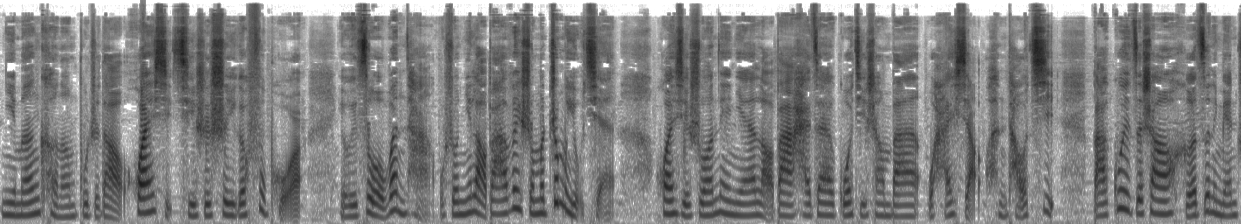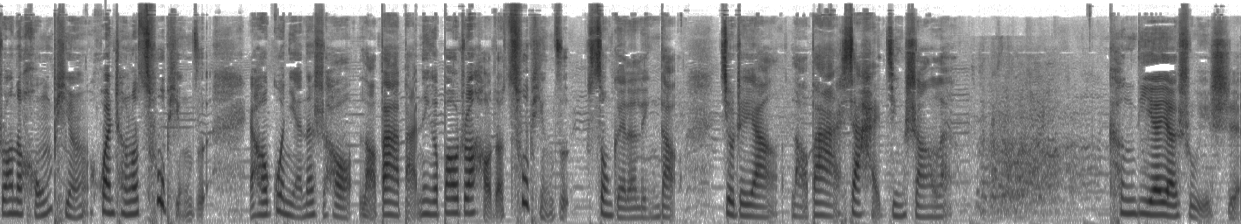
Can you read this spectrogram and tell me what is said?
你们可能不知道，欢喜其实是一个富婆。有一次我问他，我说：“你老爸为什么这么有钱？”欢喜说：“那年老爸还在国企上班，我还小，很淘气，把柜子上盒子里面装的红瓶换成了醋瓶子。然后过年的时候，老爸把那个包装好的醋瓶子送给了领导。就这样，老爸下海经商了，坑爹呀，属于是。”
